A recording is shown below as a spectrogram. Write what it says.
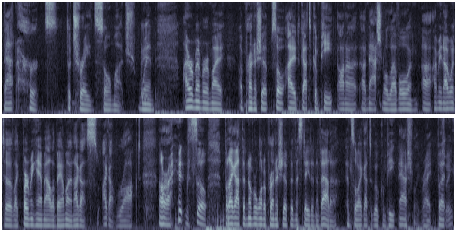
That hurts the trade so much. When i remember in my apprenticeship so i got to compete on a, a national level and uh, i mean i went to like birmingham alabama and i got I got rocked all right so but i got the number one apprenticeship in the state of nevada and so i got to go compete nationally right but Sweet.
